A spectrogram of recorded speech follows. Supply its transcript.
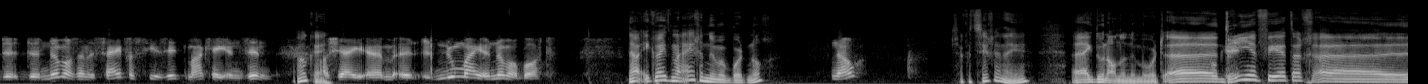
de, de nummers en de cijfers die je zit, maak jij een zin. Oké. Als jij, ehm, eh, noem mij een nummerbord. Nou, ik weet mijn eigen nummerbord nog. Nou, Zal ik het zeggen? Nee, hè? Eh, ik doe een ander nummerbord. Eh 43 eh,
